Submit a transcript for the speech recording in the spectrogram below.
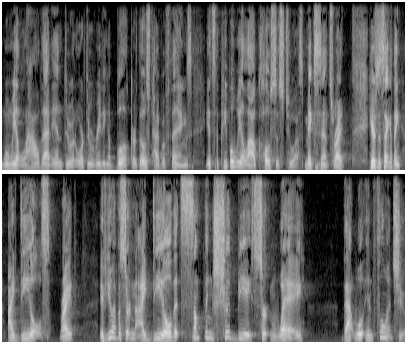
when we allow that in through it or through reading a book or those type of things it's the people we allow closest to us makes sense right here's the second thing ideals right if you have a certain ideal that something should be a certain way that will influence you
